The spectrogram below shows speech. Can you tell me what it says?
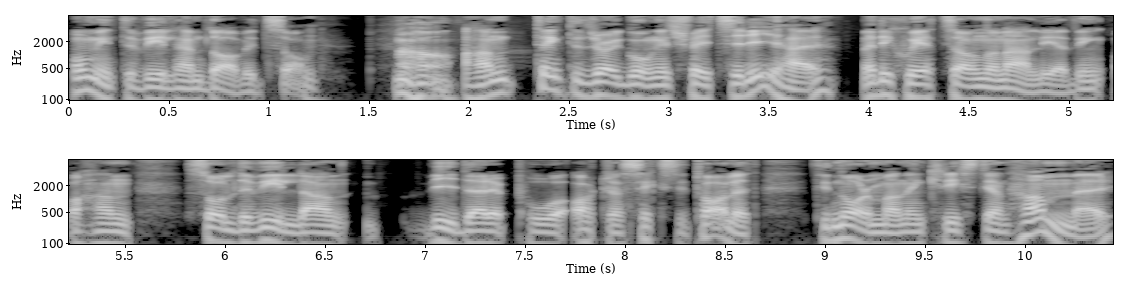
om inte Wilhelm Davidsson? Jaha. Han tänkte dra igång ett schweizeri här, men det sket sig av någon anledning och han sålde villan vidare på 1860-talet till norrmannen Christian Hammer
